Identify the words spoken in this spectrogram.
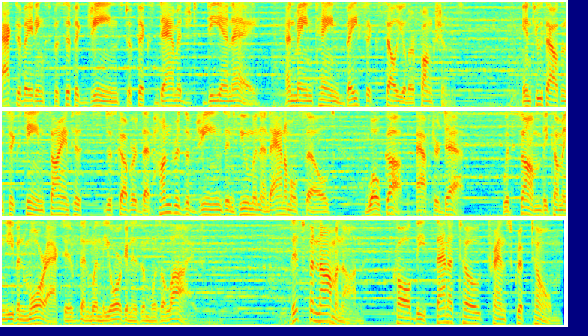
activating specific genes to fix damaged DNA and maintain basic cellular functions. In 2016, scientists discovered that hundreds of genes in human and animal cells woke up after death, with some becoming even more active than when the organism was alive. This phenomenon, called the thanatotranscriptome,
